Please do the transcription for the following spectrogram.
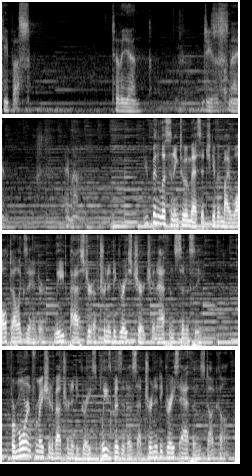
Keep us to the end. In Jesus' name, amen. You've been listening to a message given by Walt Alexander, lead pastor of Trinity Grace Church in Athens, Tennessee. For more information about Trinity Grace, please visit us at trinitygraceathens.com.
